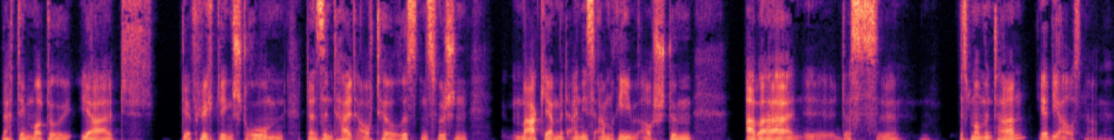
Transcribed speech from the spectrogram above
nach dem Motto, ja, der Flüchtlingsstrom, da sind halt auch Terroristen zwischen, mag ja mit Anis Amri auch stimmen, aber äh, das äh, ist momentan eher die Ausnahme.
